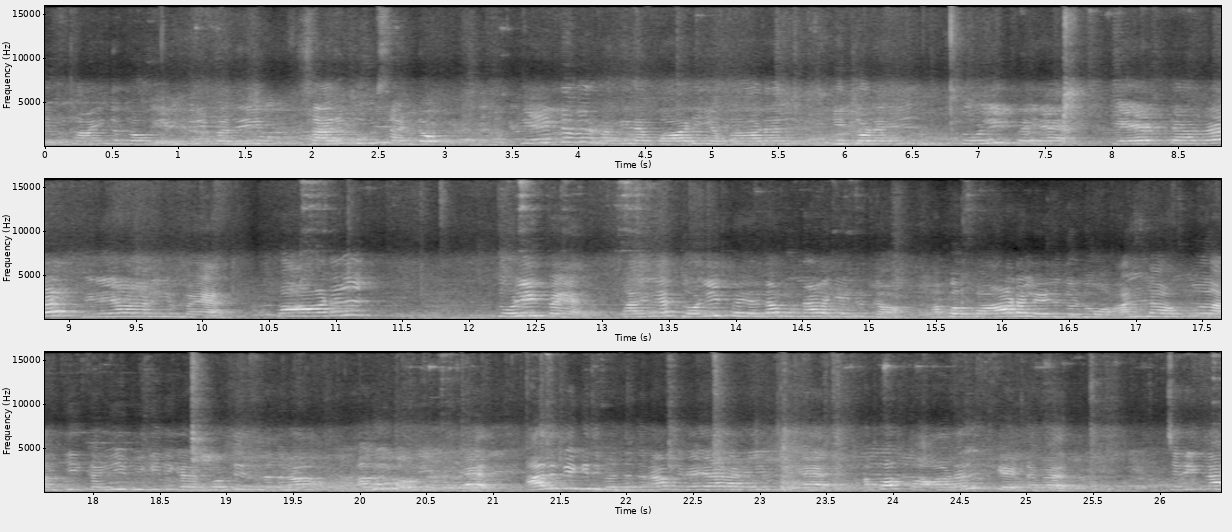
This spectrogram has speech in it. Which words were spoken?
காய்ந்திலையும் காய்ந்த தோகையும் பிரிப்பது சருகும் சண்டோ கேட்டவர் மகிழ பாடிய பாடல் இத்தொடரில் தொழில் பெயர் கேட்டவர் விளையாடியும் பெயர். பாடல் தொழில் பெயர். பாருங்க தொழில் பெயர் தான் முன்னால கேட்டிருக்கான் அப்போ பாடல் எழுதணும். அல்ல அம்மு அங்கி கை விகிதிகளை கொண்டு இருந்ததுன்னா அது தொழில் பெயர். அருவிகிதி வந்ததுன்னா விளையாட அணையும் பெயர். அப்போ பாடல் கேட்டவர். சரிங்களா?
